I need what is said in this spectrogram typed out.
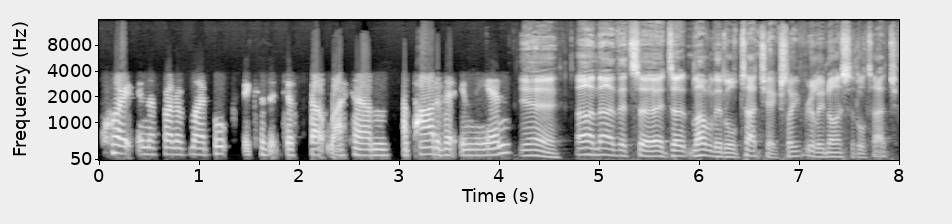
quote in the front of my book because it just felt like um, a part of it in the end. Yeah. Oh no, that's a it's a lovely little touch actually. Really nice little touch.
